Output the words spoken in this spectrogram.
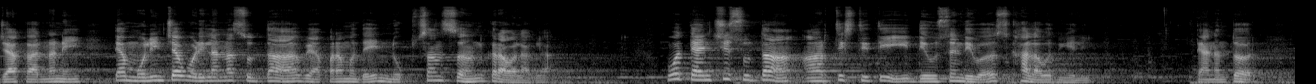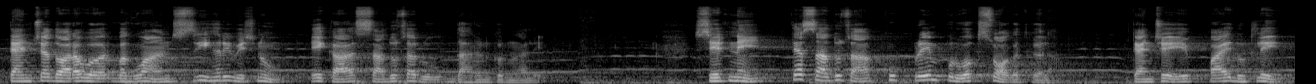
ज्या कारणाने त्या मुलींच्या वडिलांना सुद्धा व्यापारामध्ये नुकसान सहन करावा लागला. व त्यांची सुद्धा आर्थिक स्थिती दिवसेंदिवस खालावत गेली. त्यानंतर त्यांच्या द्वारावर भगवान श्रीहरी विष्णू एका साधूचा रूप धारण करून आले. शेठने त्या साधूचा खूप प्रेमपूर्वक स्वागत केला. त्यांचे पाय धुतले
